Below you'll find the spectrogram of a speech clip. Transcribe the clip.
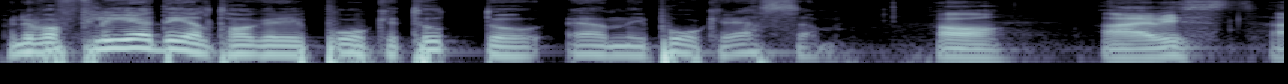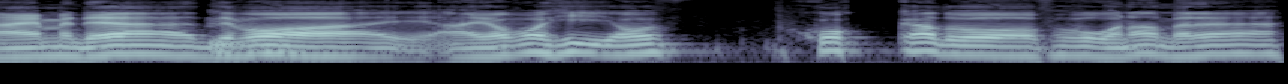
men det var fler deltagare i Pokertutto än i Poker-SM. Ja, nej visst. Nej, men det, det var, ja, jag, var jag var chockad och förvånad, men det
